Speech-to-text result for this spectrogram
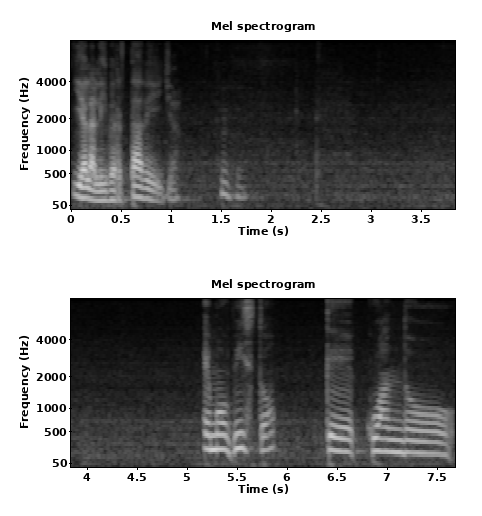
y a la libertad de ella. Hemos visto que cuando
